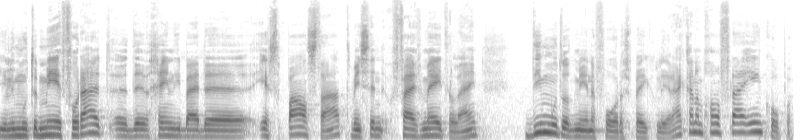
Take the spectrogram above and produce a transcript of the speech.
jullie moeten meer vooruit. eh, degene die bij de eerste paal staat, tenminste in de vijf meter lijn, die moet wat meer naar voren speculeren. Hij kan hem gewoon vrij inkoppen.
